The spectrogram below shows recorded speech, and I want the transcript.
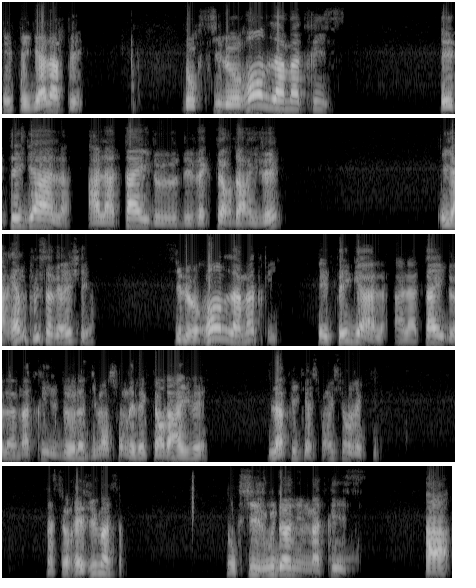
est égal à p. Donc, si le rang de la matrice est égal à la taille de- des vecteurs d'arrivée, et il n'y a rien de plus à vérifier. Si le rang de la matrice est égal à la taille de la matrice de la dimension des vecteurs d'arrivée, l'application est surjective. Ça se résume à ça. Donc si je vous donne une matrice à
